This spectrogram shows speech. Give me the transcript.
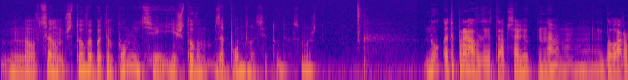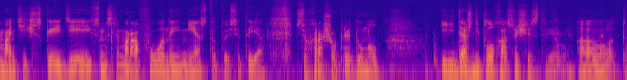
но в целом, что вы об этом помните и что вам запомнилось оттуда, возможно? Ну, это правда, это абсолютно была романтическая идея, в смысле марафона и места, то есть это я все хорошо придумал и даже неплохо осуществил. А, вот.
